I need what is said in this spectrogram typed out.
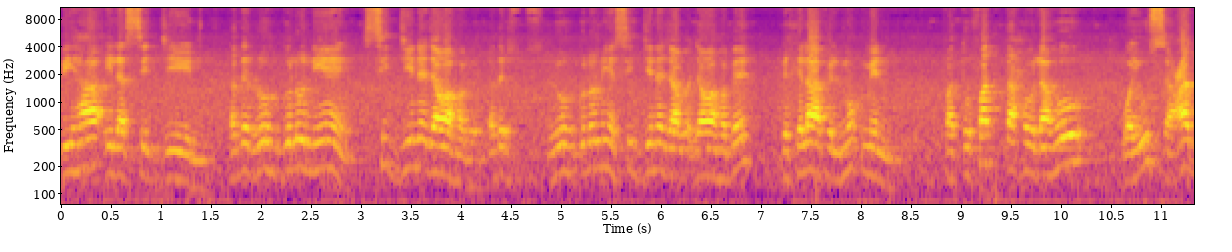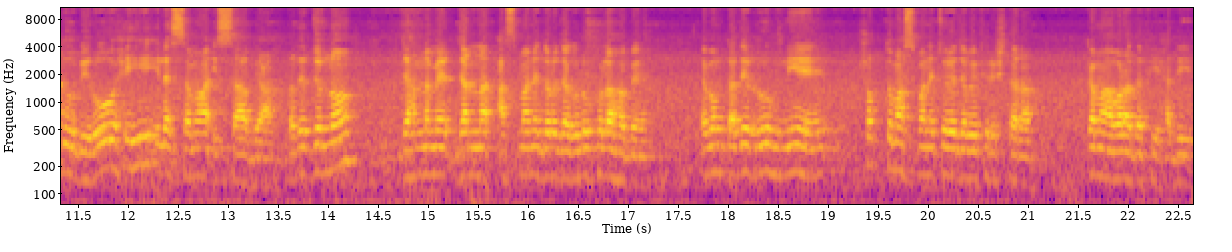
বিহা ইলা সিজ্জিন তাদের রুহগুলো নিয়ে সিজ্জিনে যাওয়া হবে তাদের রুহগুলো নিয়ে সিজ্জিনে যাওয়া হবে বিখিলাফিল মুকমিন তাদের জন্য জাহান্নামের জান্নাত, আসমানের দরজাগুলো খোলা হবে এবং তাদের রুহ নিয়ে সপ্তম আসমানে চলে যাবে ফেরেশতারা, কামা ওয়ারাদা ফি হাদিস।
